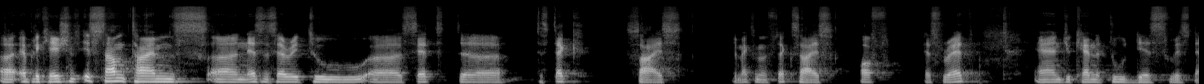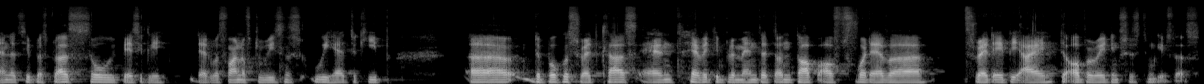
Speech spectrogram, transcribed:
application, it's sometimes necessary to set the, the stack size, the maximum stack size of a thread. And you cannot do this with standard C++. So basically, that was one of the reasons we had to keep uh, the Poco thread class and have it implemented on top of whatever thread API the operating system gives us.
